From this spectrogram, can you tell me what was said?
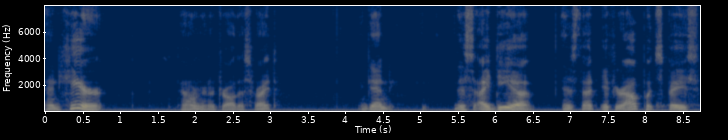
And here, now I'm going to draw this right. Again, this idea is that if your output space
